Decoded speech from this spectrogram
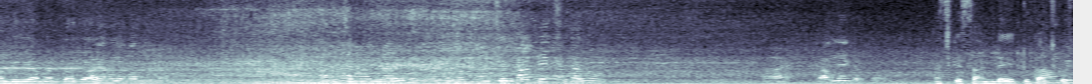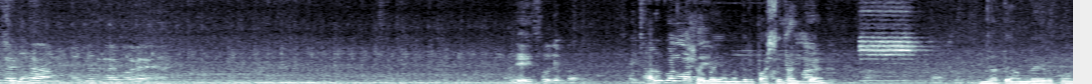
আমি আমার দাদা দুজনে মিলে আমার নিজের কাপড় ছিল। আজকে সানডে একটু কাজ করছিলাম। সবাই আমাদের পাশে থাকবেন। যাতে আমরা এরকম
